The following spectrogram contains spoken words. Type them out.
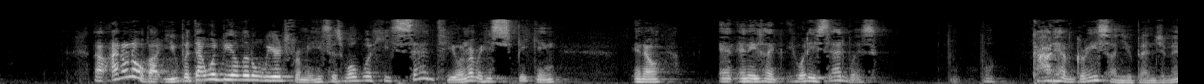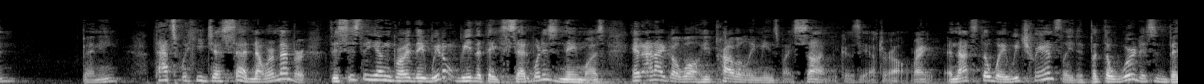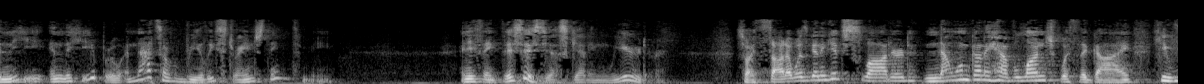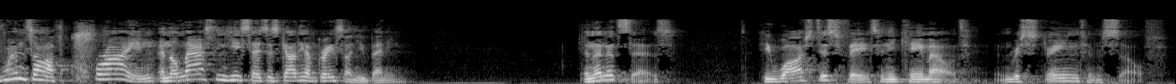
Now, I don't know about you, but that would be a little weird for me. He says, well, what he said to you, remember, he's speaking, you know, and, and he's like, what he said was, well, God have grace on you, Benjamin. Benny. That's what he just said. Now remember, this is the young boy. They, we don't read that they said what his name was. And, and I go, well, he probably means my son, because after all, right? And that's the way we translate it. But the word is Beni in the Hebrew. And that's a really strange thing to me. And you think, this is just getting weirder. So I thought I was going to get slaughtered. Now I'm going to have lunch with the guy. He runs off crying, and the last thing he says is, God have grace on you, Benny. And then it says, he washed his face and he came out and restrained himself.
